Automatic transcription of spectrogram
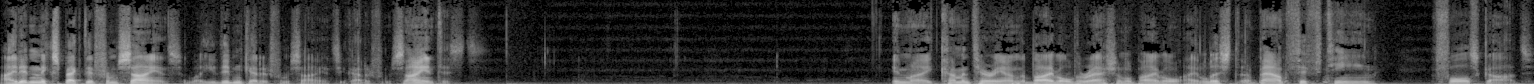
I didn't expect it from science. Well, you didn't get it from science, you got it from scientists. In my commentary on the Bible, the Rational Bible, I list about 15 false gods.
